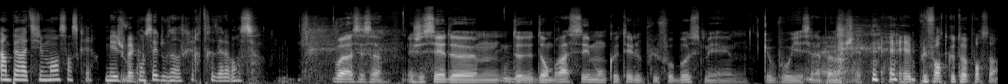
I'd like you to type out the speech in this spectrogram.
impérativement s'inscrire. Mais je vous conseille de vous inscrire très à l'avance. Voilà, c'est ça. J'essayais d'embrasser de, mon côté le plus faux boss, mais que vous voyez, ça n'a pas marché. Elle est plus forte que toi pour ça.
